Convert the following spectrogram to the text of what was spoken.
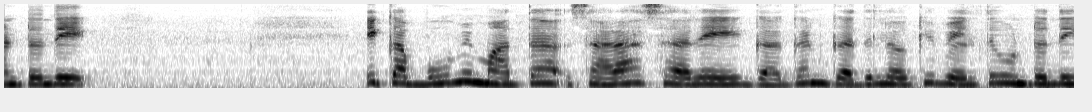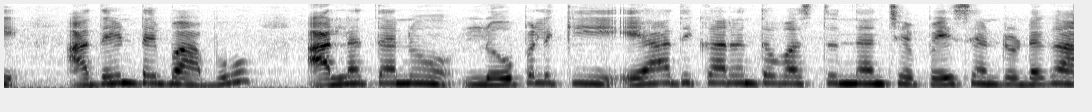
అంటుంది. ఇక భూమి మాత్రం సరాసరి గగన్ గదిలోకి వెళ్తూ ఉంటుంది. అదేంటి బాబు అలా తను లోపలికి ఏ అధికారంతో వస్తుందని చెప్పేసి అంటుండగా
